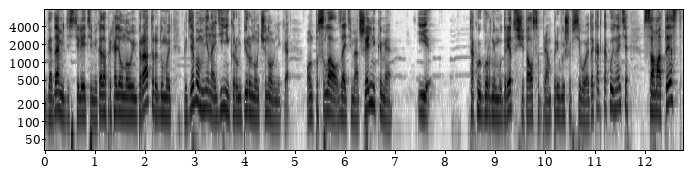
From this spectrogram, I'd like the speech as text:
Годами, десятилетиями. Когда приходил новый император и думает, где бы мне найти некоррумпированного чиновника? Он посылал за этими отшельниками, и такой горный мудрец считался прям превыше всего. Это как такой, знаете, самотест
